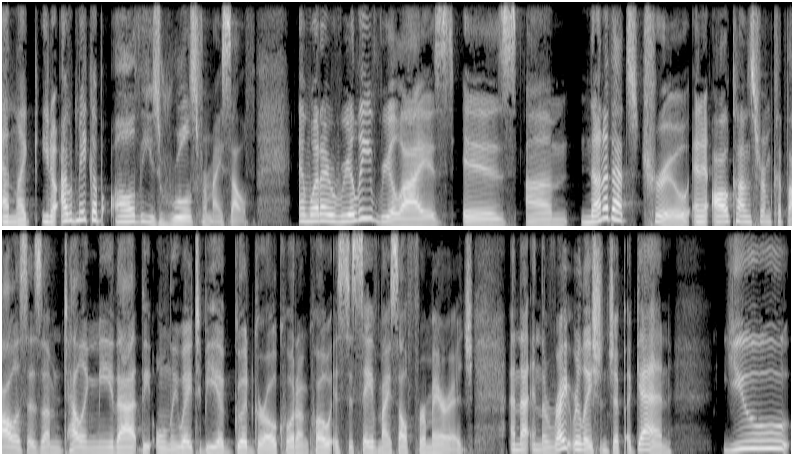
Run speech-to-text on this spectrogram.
and like you know, I would make up all these rules for myself. And what I really realized is um, none of that's true. And it all comes from Catholicism telling me that the only way to be a good girl, quote unquote, is to save myself for marriage. And that in the right relationship, again, you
